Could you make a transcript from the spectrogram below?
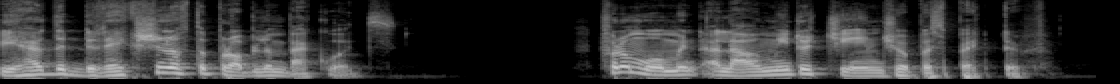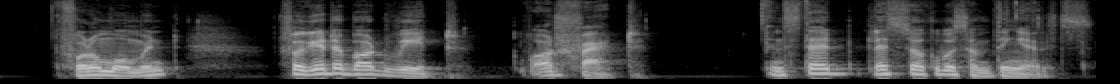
we have the direction of the problem backwards. For a moment, allow me to change your perspective. For a moment, forget about weight or fat. Instead, let's talk about something else.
